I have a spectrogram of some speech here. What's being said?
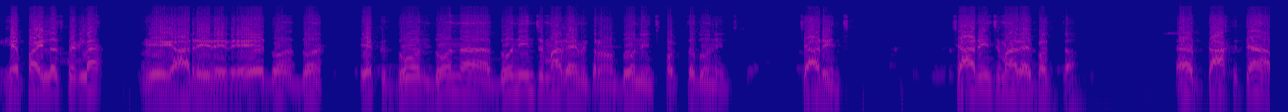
हे पाहिलंच फेकला. ए अरे रे रे दोन दोन एक दोन दोन दोन इंच माग आहे मित्रांनो दोन इंच फक्त दोन इंच चार इंच चार इंच माग आहे फक्त. ताक त्या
